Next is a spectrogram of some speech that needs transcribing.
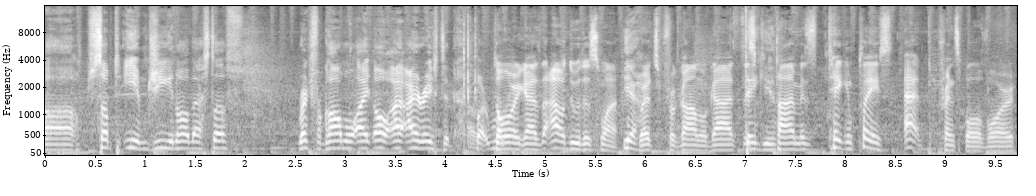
Uh, sub to EMG and all that stuff. Red Fergamo. I oh I, I erased it. But Don't worry, guys. I'll do this one. Yeah. Red Fergamo, guys. This Thank you. time is taking place at Prince Boulevard,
